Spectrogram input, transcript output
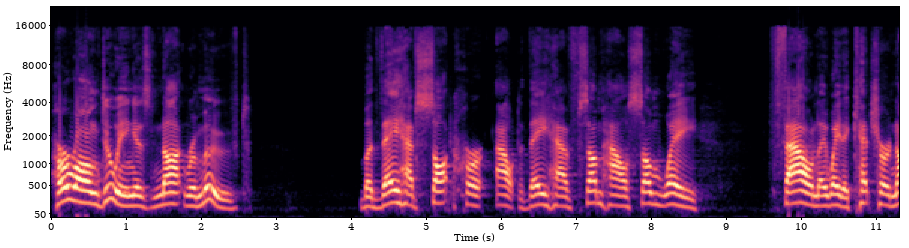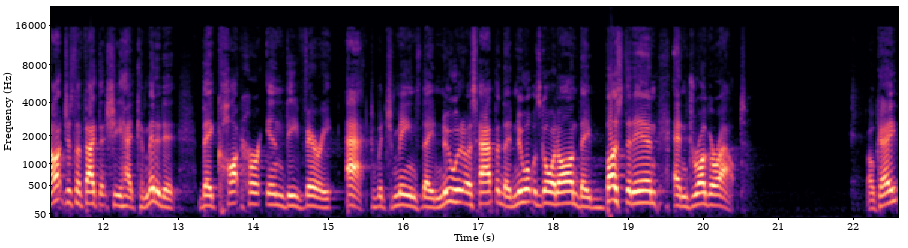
Her wrongdoing is not removed, but they have sought her out. They have somehow, some way, found a way to catch her, not just the fact that she had committed it, they caught her in the very act, which means they knew what was happened, they knew what was going on, they busted in and drug her out. Okay?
